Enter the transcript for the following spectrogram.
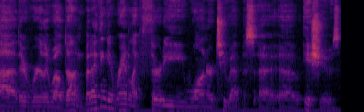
Uh, they're really well done. But I think it ran like 31 or 2 episodes, uh, uh, issues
